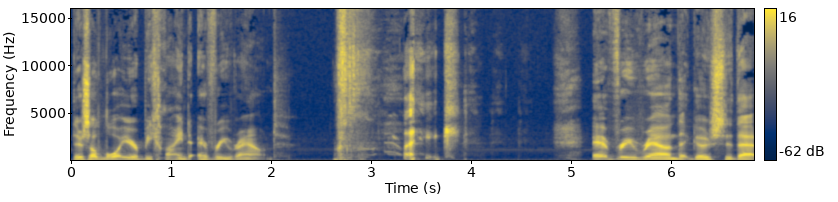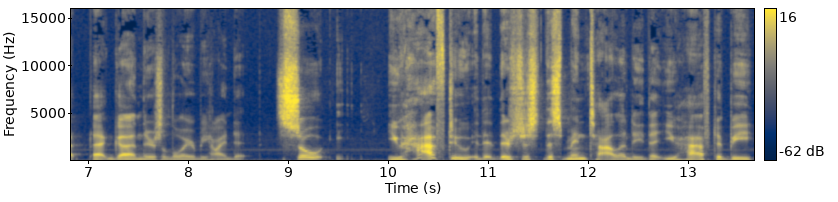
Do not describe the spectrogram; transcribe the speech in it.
there's a lawyer behind every round. like every round that goes through that that gun, there's a lawyer behind it. So you have to. There's just this mentality that you have to be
